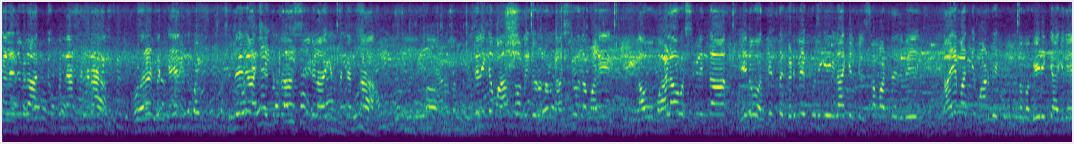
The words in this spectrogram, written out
ಕಾಲೇಜುಗಳ ಹತ್ತು ಉಪನ್ಯಾಸಕರ ಹೋರಾಟಕ್ಕೆ ಸಿದ್ಧಗಂಗಾ ಕ್ಷೇತ್ರದ ಶ್ರೀಗಳಾಗಿರ್ತಕ್ಕಂಥ ಸಿದ್ಧಲಿಂಗ ಮಹಾಸ್ವಾಮೀಜಿಯವರು ನಮಗೆ ಆಶೀರ್ವಾದ ಮಾಡಿ ನಾವು ಬಹಳ ವರ್ಷಗಳಿಂದ ಏನು ಅತ್ಯಂತ ಕಡಿಮೆ ಕೂಲಿಗೆ ಇಲಾಖೆಯಲ್ಲಿ ಕೆಲಸ ಮಾಡ್ತಾ ಇದ್ದೀವಿ. ಕಾಯಮಾತಿ ಮಾಡಬೇಕು ಅನ್ನೋದು ನಮ್ಮ ಬೇಡಿಕೆ ಆಗಿದೆ.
